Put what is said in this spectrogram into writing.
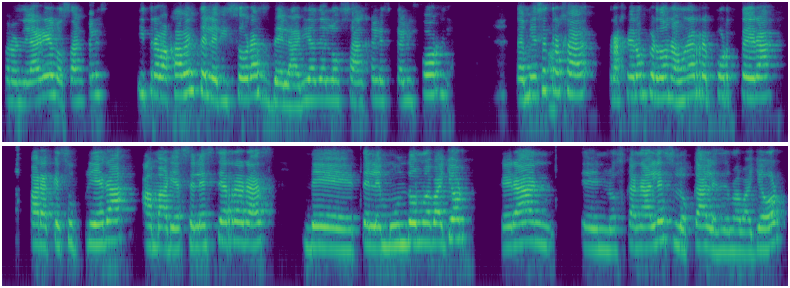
pero en el área de Los Ángeles, y trabajaba en televisoras del área de Los Ángeles, California. También se trajeron, perdón, a una reportera para que supliera a María Celeste Herreras de Telemundo Nueva York, que eran en los canales locales de Nueva York,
